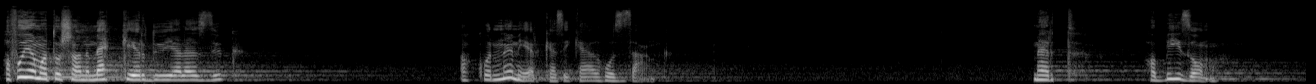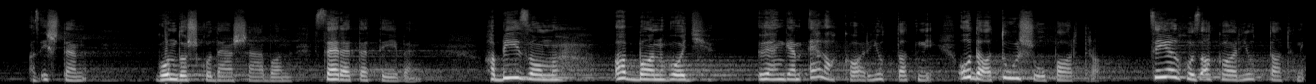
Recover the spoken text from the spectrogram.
Ha folyamatosan megkérdőjelezzük, akkor nem érkezik el hozzánk. Mert ha bízom az Isten gondoskodásában, szeretetében, ha bízom abban, hogy ő engem el akar juttatni oda a túlsó partra, célhoz akar juttatni,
